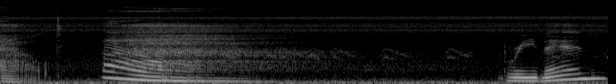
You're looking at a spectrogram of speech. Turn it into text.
out. Breathe in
